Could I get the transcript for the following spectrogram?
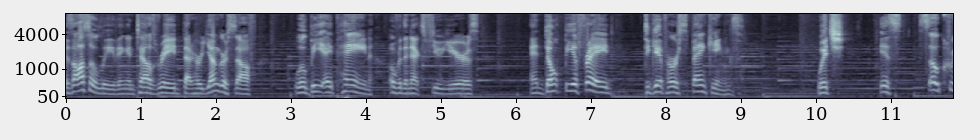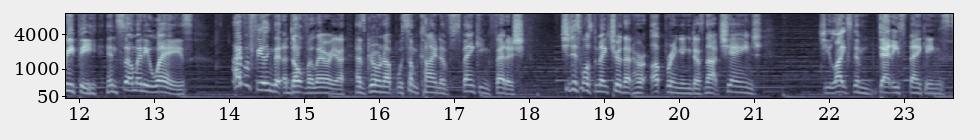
is also leaving and tells Reed that her younger self will be a pain over the next few years, and don't be afraid to give her spankings. Which is so creepy in so many ways. I have a feeling that adult Valeria has grown up with some kind of spanking fetish. She just wants to make sure that her upbringing does not change she likes them daddy spankings.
